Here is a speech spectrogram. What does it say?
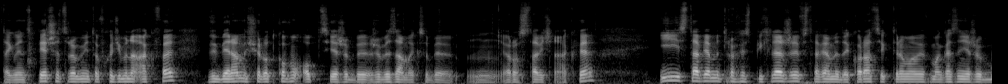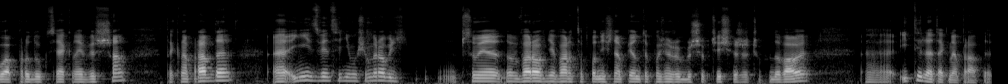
Tak więc pierwsze co robimy to wchodzimy na akwę, wybieramy środkową opcję, żeby, żeby zamek sobie mm, rozstawić na akwie i stawiamy trochę spichlerzy, wstawiamy dekoracje, które mamy w magazynie, żeby była produkcja jak najwyższa, tak naprawdę i nic więcej nie musimy robić w sumie no, warownie warto podnieść na piąty poziom, żeby szybciej się rzeczy budowały. E, I tyle tak naprawdę.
